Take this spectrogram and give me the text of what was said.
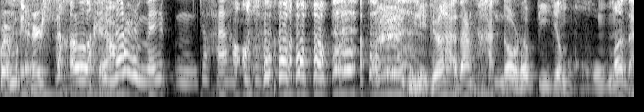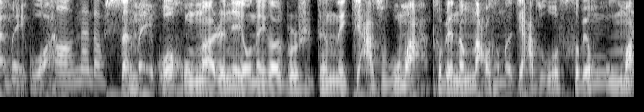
为什么给人删了呀？肯豆是没，嗯，就还好。你觉得还？但是肯豆他毕竟红啊，在美国。哦，那倒是。在美国红啊，人家有那个不是他那家族嘛，特别能闹腾的家族，特别红嘛。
